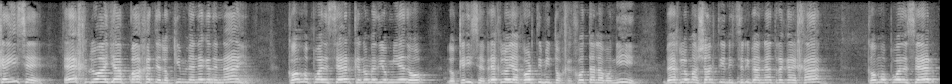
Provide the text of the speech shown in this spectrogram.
¿qué hice? Ej lo haya pájate lo kim le de nay. ¿Cómo puede ser que no me dio miedo lo que hice? Vejlo ya gorti mi tojejota la boní. Vejlo mashalti litzri beaneatra ¿Cómo puede ser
